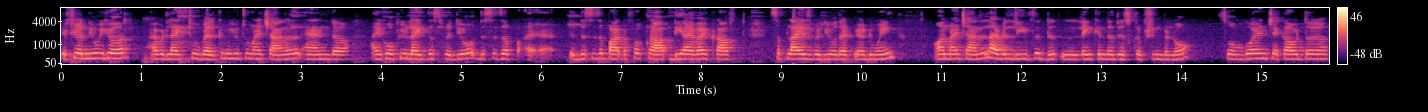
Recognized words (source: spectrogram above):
if you're new here, I would like to welcome you to my channel and uh, I hope you like this video. This is a uh, this is a part of a craft, DIY craft supplies video that we are doing on my channel I will leave the link in the description below so go and check out the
